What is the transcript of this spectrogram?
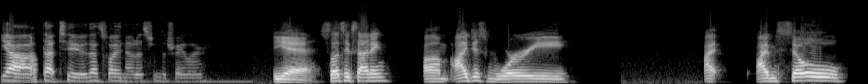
Yeah, that too. That's why I noticed from the trailer. Yeah, so that's exciting. Um, I just worry. I I'm so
